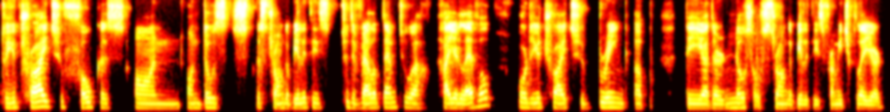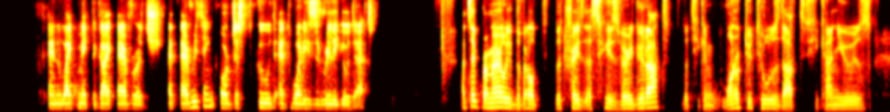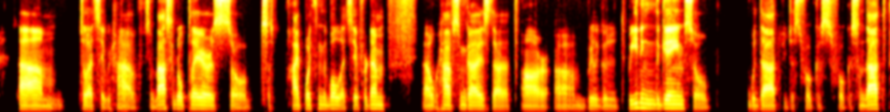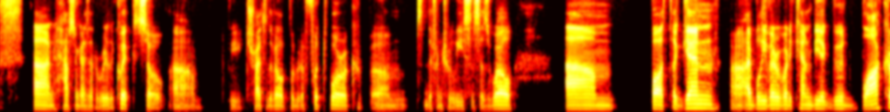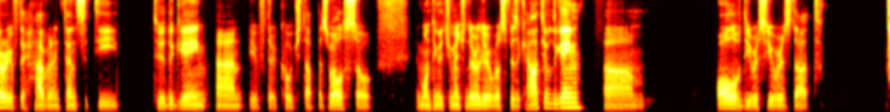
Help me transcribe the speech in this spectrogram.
do you try to focus on on those the strong abilities to develop them to a higher level or do you try to bring up the other no so strong abilities from each player and like make the guy average at everything or just good at what he's really good at i'd say primarily develop the traits that he's very good at that he can one or two tools that he can use um, so let's say we have some basketball players, so just high pointing the ball, let's say for them. Uh, we have some guys that are um, really good at reading the game. So with that, we just focus focus on that, and have some guys that are really quick. So um, we try to develop a bit of footwork, um, different releases as well. Um, but again, uh, I believe everybody can be a good blocker if they have an intensity to the game and if they're coached up as well. So, the one thing that you mentioned earlier was physicality of the game. Um, all of the receivers that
